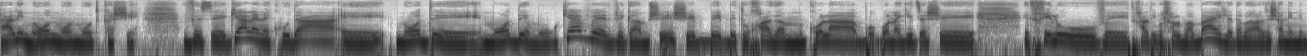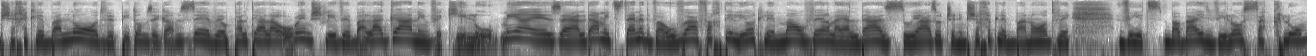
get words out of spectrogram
היה לי מאוד מאוד מאוד קשה. וזה הגיע לנקודה אה, מאוד, אה, מאוד אה, מורכבת, וגם ש, שבתוכה גם כל ה... בוא, בוא נגיד זה שהתחילו, והתחלתי בכלל בבית לדבר על זה שאני נמשכת לבנות, ופתאום זה גם זה, והפלתי על ההורים שלי, ובלאגנים, וכאילו, מי איזה הילדה המצטיינת והאהובה, הפכתי להיות למה עובר לילדה ההזויה הזאת שנמשכת לבנות, ו, ובבית והיא לא עושה כלום,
